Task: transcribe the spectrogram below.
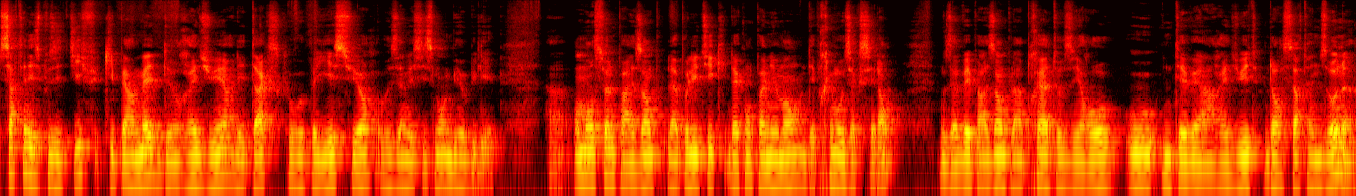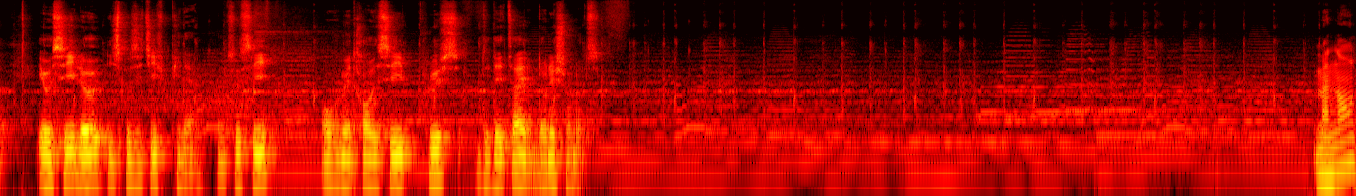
certains dispositifs qui permettent de réduire les taxes que vous payez sur vos investissements immobiliers. Euh, on mentionne par exemple la politique d'accompagnement des primos excellents. Vous avez par exemple un prêt à taux zéro ou une TVA réduite dans certaines zones, et aussi le dispositif Pinel. Donc ceci, on vous mettra aussi plus de détails dans les show notes. Maintenant,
